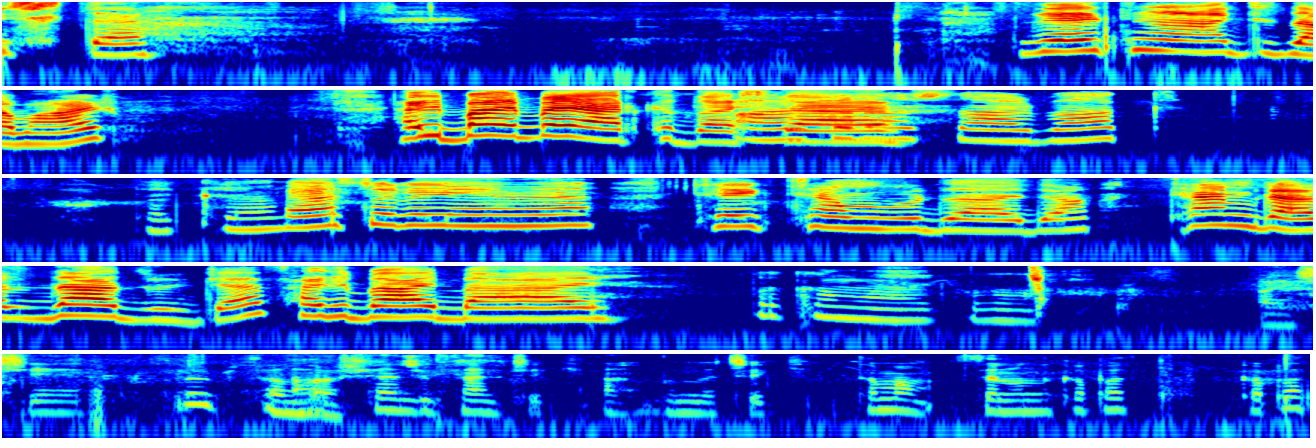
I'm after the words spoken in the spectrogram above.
İşte. Zeytin ağacı da var. Hadi bay bay arkadaşlar. Arkadaşlar bak. Bakın. Ben sonra yine çekeceğim buradaydı. Ken biraz daha duracağız. Hadi bay bay. Bakın arkadaşlar. Ayşe. Sen Al, sen de sen çek. Ah, bunu da çek. Tamam sen onu kapat. Kapat.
